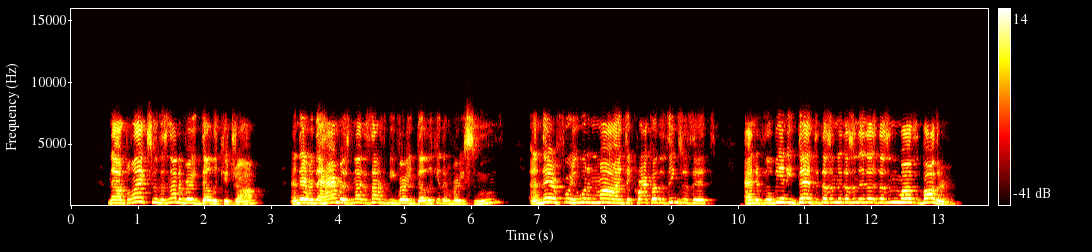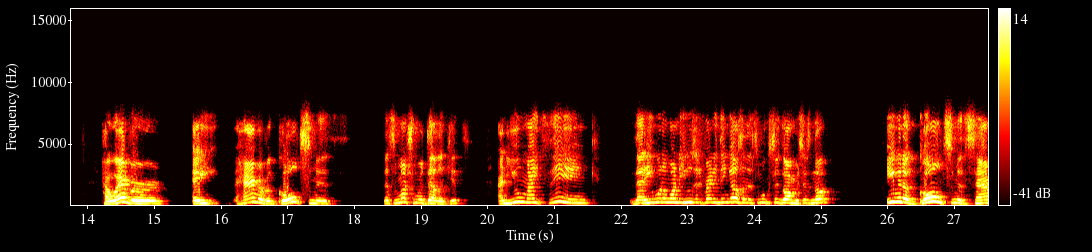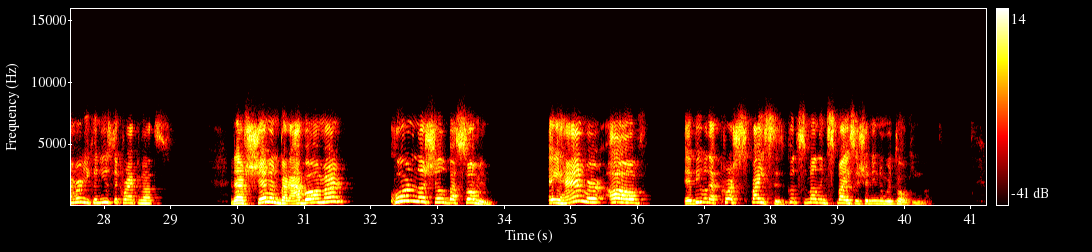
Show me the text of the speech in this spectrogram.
Now, a blacksmith is not a very delicate job, and therefore the hammer is not does not have to be very delicate and very smooth, and therefore he wouldn't mind to crack other things with it. And if there'll be any dent, it doesn't it doesn't it doesn't bother him. However, a hammer of a goldsmith that's much more delicate, and you might think that he wouldn't want to use it for anything else, and it's muksa. He says no. Even a goldsmith's hammer you can use to crack nuts. Rav Shimon bar Abba Omar, kurna shel basomim, a hammer of uh, people that crush spices, good smelling spices, Shaninu we're talking about.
